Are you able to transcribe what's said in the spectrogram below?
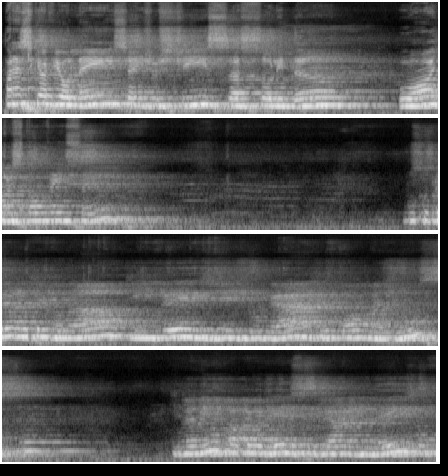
parece que a violência, a injustiça, a solidão, o ódio estão vencendo um Supremo Tribunal que, em vez de julgar de forma justa, que não é nem o papel deles criarem leis, vão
